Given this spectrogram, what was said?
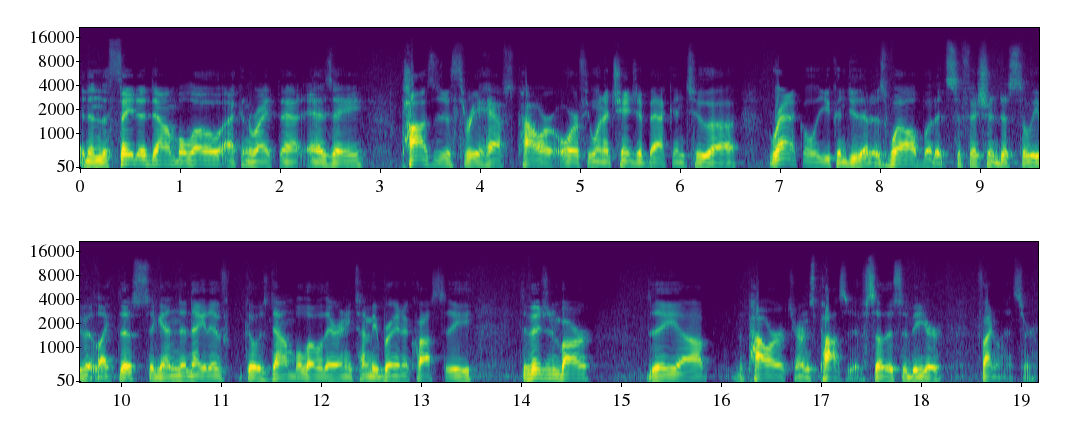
And then the theta down below, I can write that as a positive 3 halves power. Or if you want to change it back into a radical, you can do that as well. But it's sufficient just to leave it like this. Again, the negative goes down below there anytime you bring it across the division bar the, uh, the power turns positive. So this would be your final answer.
